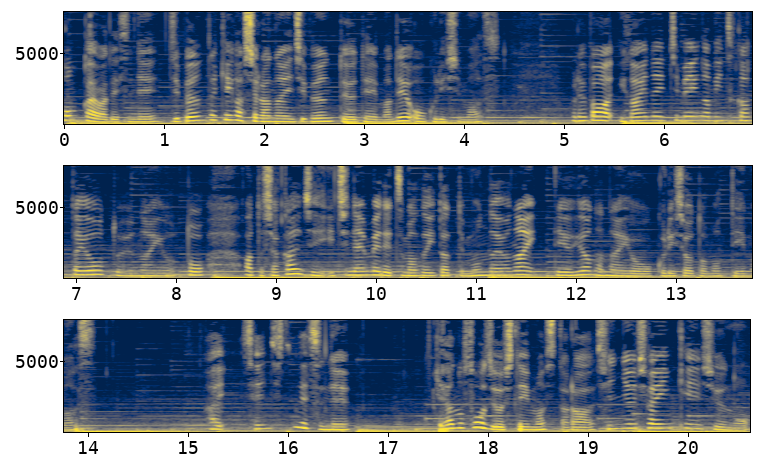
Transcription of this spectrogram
今回はですね自分だけが知らない自分というテーマでお送りします。これは意外な一面が見つかったよという内容とあと社会人1年目でつまずいたって問題はないっていうような内容をお送りしようと思っています。はい先日ですね部屋の掃除をしていましたら新入社員研修の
